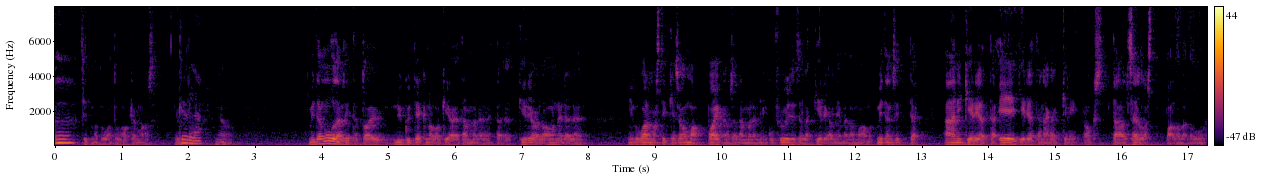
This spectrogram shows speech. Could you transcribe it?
mm. sitten mä tuon tuon hakemaan sen. Kyllä. Joo. Miten muuten sitten toi nykyteknologia ja tämmöinen, että kirjoilla on edelleen niin kuin varmastikin se oma paikkansa tämmöinen niin kuin fyysisellä kirjalla nimenomaan, mutta miten sitten äänikirjat ja e-kirjat ja nämä kaikki, niin onko täällä sellaista palvelua?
